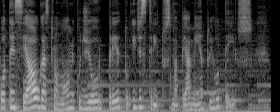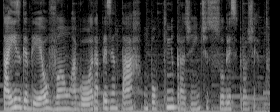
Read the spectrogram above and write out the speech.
Potencial Gastronômico de Ouro Preto e Distritos, Mapeamento e Roteiros. Thaís e Gabriel vão agora apresentar um pouquinho para a gente sobre esse projeto.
